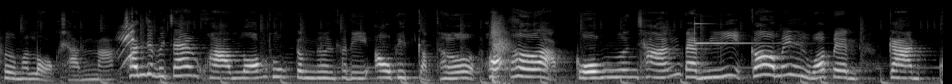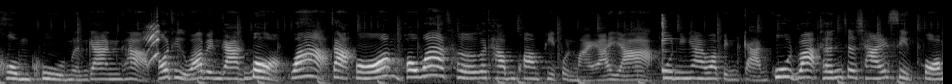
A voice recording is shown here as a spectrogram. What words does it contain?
เธอมาหลอกฉันนะ ฉันจะไปแจ้งความร้องทุกข์ดำเนินคดีเอาผิดกับเธอ เพราะเธออะโกงเงินฉันแบบนี้ก็ไม่ถือว่าเป็น การข่มขู่เหมือนกันค่ะ เพราะถือว่าเป็นการบอกว่าจะฟ้อง เพราะว่าเธอกระทำความผิดกฎหมายอาญาพูดง่ายๆว่าเป็นการพูดว่าฉันจะใช้สิทธิ์ฟ้อง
